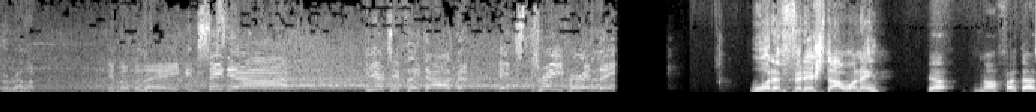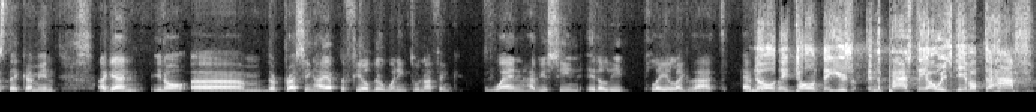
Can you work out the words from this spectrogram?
Barella. Immobile. Insigne! Beautifully done. It's three for Italy. What a finish that one, eh? Yeah, no, fantastic. I mean, again, you know, um, they're pressing high up the field. They're winning two nothing. When have you seen Italy play like that? Ever? No, they don't. They usually in the past they always gave up the half.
